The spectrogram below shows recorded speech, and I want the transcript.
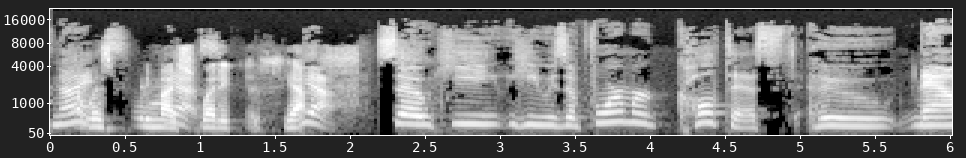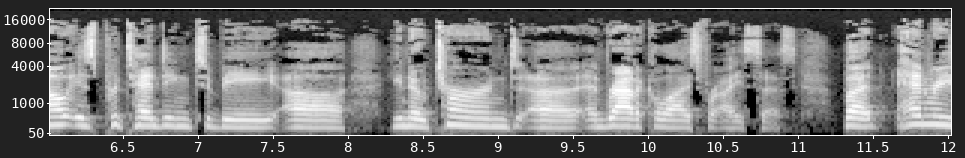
nice. That was pretty much yes. what he is. Yeah. Yeah. So he he was a former cultist who now is pretending to be, uh, you know, turned uh, and radicalized for ISIS. But Henry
